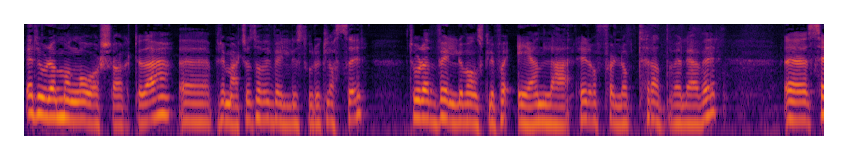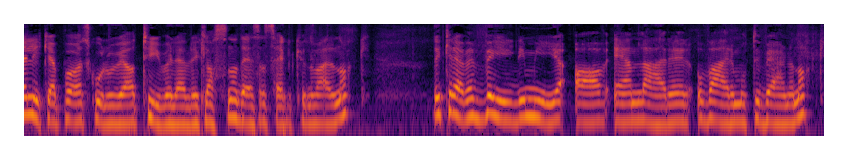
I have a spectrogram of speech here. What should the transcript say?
Jeg tror det er mange årsaker til det. Uh, primært så har vi veldig store klasser. Jeg tror det er veldig vanskelig for én lærer å følge opp 30 elever. Uh, selv gikk jeg på en skole hvor vi har 20 elever i klassen, og det i seg selv kunne være nok. Det krever veldig mye av en lærer å være motiverende nok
